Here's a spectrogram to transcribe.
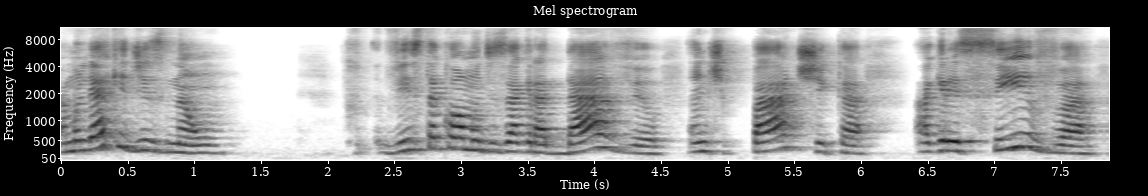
a mulher que diz não, vista como desagradável, antipática, agressiva,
